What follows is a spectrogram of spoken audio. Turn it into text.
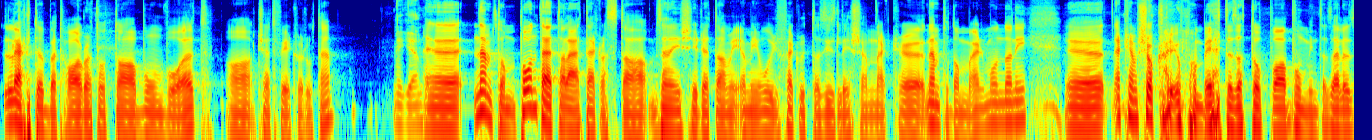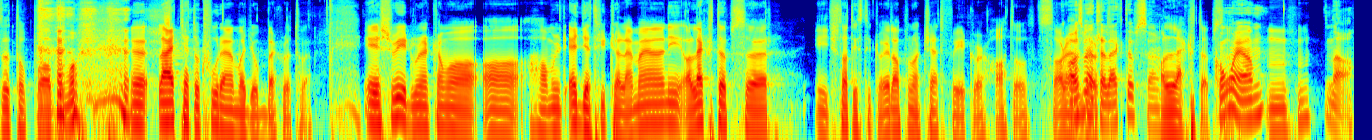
legtöbbet hallgatott album volt a Chat Faker után. Igen. Nem tudom, pont eltalálták azt a zenéséget, ami, ami úgy feküdt az ízlésemnek. Nem tudom megmondani. Nekem sokkal jobban beért ez a top album, mint az előző top album. Látjátok, furán vagyok bekötve. És végül nekem, a, a, ha mondjuk egyet ki kell emelni, a legtöbbször így statisztikai alapon a Chat Faker Hustle Surrender. Az ment a legtöbbször? A legtöbbször. Komolyan? Uh-huh. Na.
